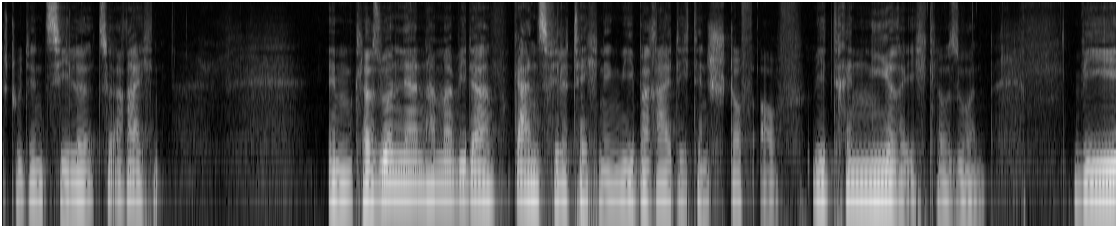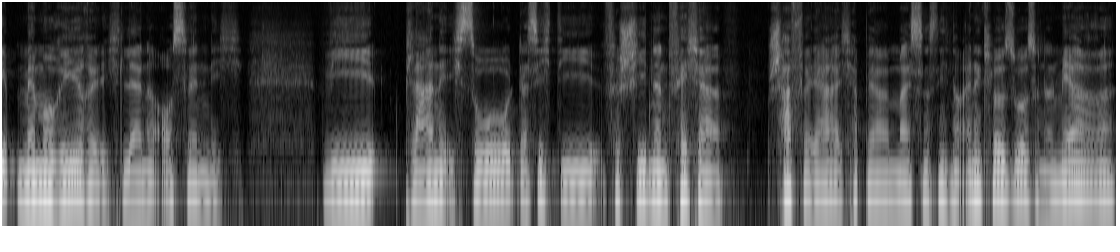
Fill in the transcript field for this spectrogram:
Studienziele zu erreichen. Im Klausurenlernen haben wir wieder ganz viele Techniken. Wie bereite ich den Stoff auf? Wie trainiere ich Klausuren? Wie memoriere ich, lerne auswendig? Wie plane ich so, dass ich die verschiedenen Fächer schaffe? Ja, ich habe ja meistens nicht nur eine Klausur, sondern mehrere.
